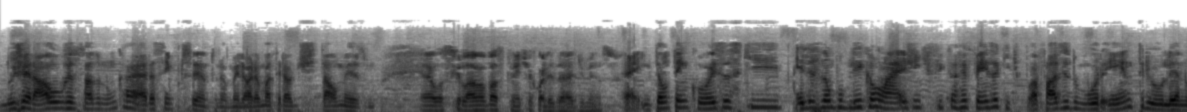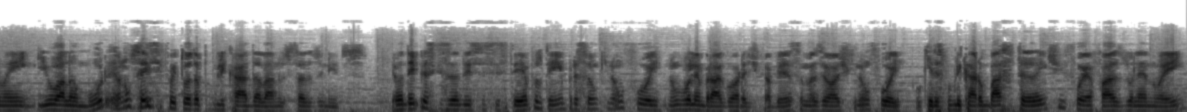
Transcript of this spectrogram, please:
no geral o resultado nunca era 100%, né? O melhor é o material digital mesmo. É, oscilava bastante a qualidade mesmo. É, então tem coisas que eles não publicam lá e a gente fica reféns aqui. Tipo, a fase do Moore entre o Len Wayne e o Alan Moore, eu não sei se foi toda publicada lá nos Estados Unidos. Eu andei pesquisando isso esses tempos, tenho a impressão que não foi. Não vou lembrar agora de cabeça, mas eu acho que não foi. O que eles publicaram bastante foi a fase do Len Wayne,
